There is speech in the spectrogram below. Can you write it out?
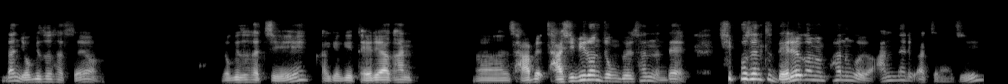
난 여기서 샀어요. 여기서 샀지. 가격이 대략 한 어, 400, 41원 정도에 샀는데 10% 내려가면 파는 거예요. 안 내려갔잖아 아직.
